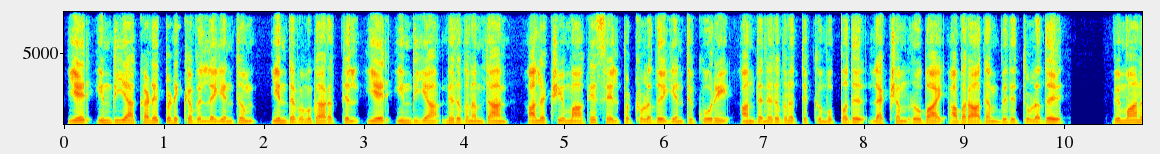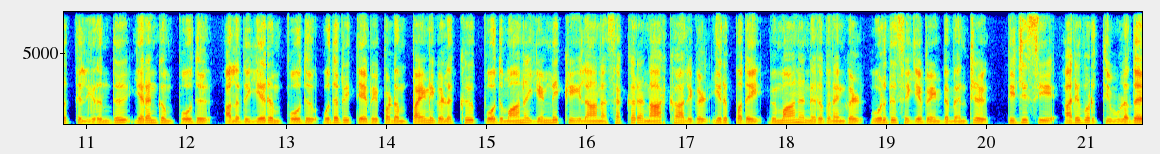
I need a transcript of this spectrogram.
ஏர் இந்தியா கடைப்பிடிக்கவில்லை என்றும் இந்த விவகாரத்தில் ஏர் இந்தியா நிறுவனம்தான் அலட்சியமாக செயல்பட்டுள்ளது என்று கூறி அந்த நிறுவனத்துக்கு முப்பது லட்சம் ரூபாய் அபராதம் விதித்துள்ளது. விமானத்தில் இருந்து இறங்கும் போது அல்லது ஏறும் போது உதவி தேவைப்படும் பயணிகளுக்கு போதுமான எண்ணிக்கையிலான சக்கர நாற்காலிகள் இருப்பதை விமான நிறுவனங்கள் உறுதி செய்ய வேண்டும் என்று டிஜிசி அறிவுறுத்தியுள்ளது.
